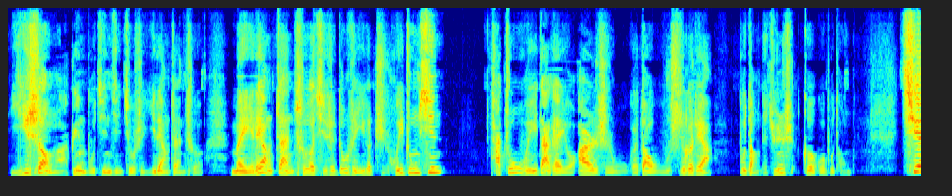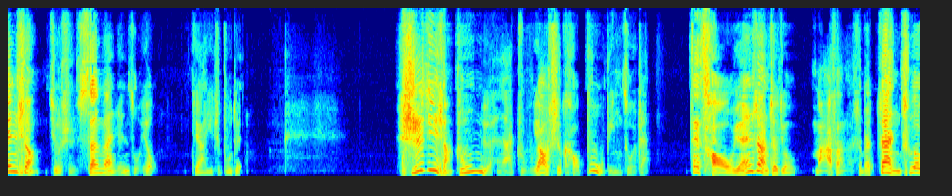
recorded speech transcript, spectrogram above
一胜啊，并不仅仅就是一辆战车，每辆战车其实都是一个指挥中心，它周围大概有二十五个到五十个这样不等的军事，各国不同。千胜就是三万人左右，这样一支部队。实际上，中原啊，主要是靠步兵作战，在草原上这就麻烦了，是吧？战车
